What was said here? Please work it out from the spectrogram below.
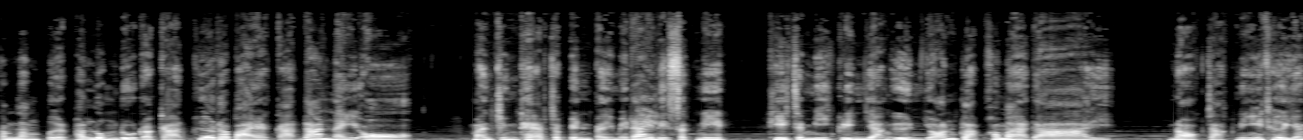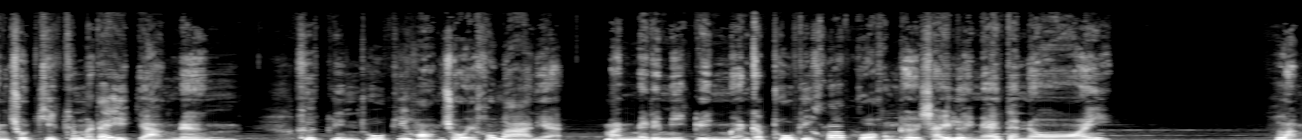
กำลังเปิดพัดลมดูดอากาศเพื่อระบายอากาศด้านในออก มันจึงแทบจะเป็นไปไม่ได้เลยสักนิด ที่จะมีกลิ่นอย่างอื่นย้อนกลับเข้ามาได้ นอกจากนี้เธอยังฉุดคิดขึ้นมาได้อีกอย่างหนึ่ง คือกลิ่นทูบที่หอมโชยเข้ามาเนี่ย มันไม่ได้มีกลิ่นเหมือนกับทูบที่ครอบครัวของเธอใช้เลยแม้แต่น้อย หลัง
